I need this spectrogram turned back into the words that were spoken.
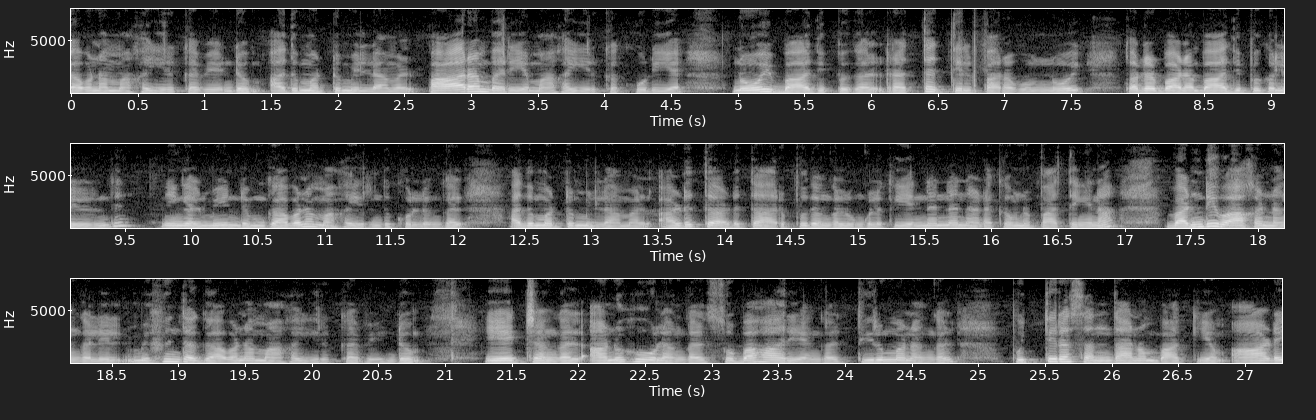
கவனமாக இருக்க வேண்டும். அது மட்டும் இல்லாமல் பாரம்பரியமாக இருக்கக்கூடிய நோய் பாதிப்புகள் இரத்தத்தில் பரவும் நோய் தொடர்பான பாதிப்புகளிலிருந்து நீங்கள் மீண்டும் கவனமாக இருந்து கொள்ளுங்கள். அது மட்டும் இல்லாமல் அடுத்த அடுத்த அற்புதங்கள் உங்களுக்கு என்னென்ன நடக்கும்னு பார்த்தீங்கன்னா வண்டி வாகனங்களில் மிகுந்த கவனமாக இருக்க வேண்டும். ஏற்றங்கள் அனுகூலங்கள் சுபகாரியங்கள் திருமணங்கள் புத்திர சந்தானம் பாக்கியம் ஆடை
